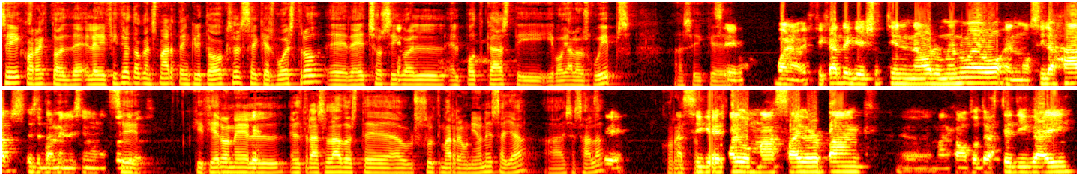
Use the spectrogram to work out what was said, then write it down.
Sí, correcto. El, de- el edificio de Token Smart en CryptoVoxels sé que es vuestro. eh, de hecho, sigo el, el podcast y, y voy a los whips. Así que. Sí. Bueno, fíjate que ellos tienen ahora uno nuevo en Mozilla Hubs, ese también lo hicimos Sí, nosotros. que hicieron el, el traslado este a sus últimas reuniones allá, a esa sala. Sí. Correcto. Así que es algo más cyberpunk, eh, manejamos otra estética ahí,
